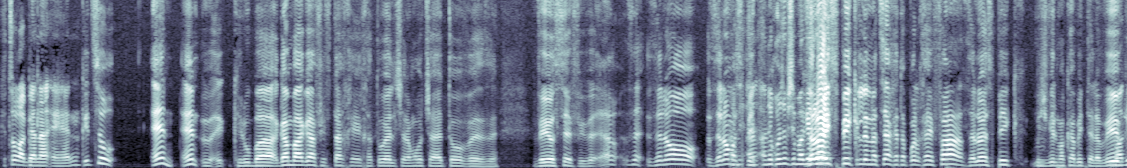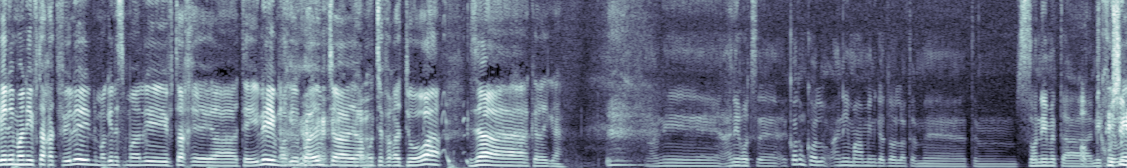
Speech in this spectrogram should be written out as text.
קיצור, הגנה אין. קיצור, אין, אין, כאילו, גם באגף יפתח אה, חתואל, שלמרות שהיה טוב, וזה, ויוספי, ו- זה, זה לא, זה לא אני- מספיק. אני- אני חושב שמגן... זה לא הספיק לנצח את הפועל חיפה, זה לא יספיק בשביל מכבי תל אביב. מגן ימני יפתח התפילין, מגן שמאלי יפתח אה, התהילים, מגן באמצע יעמוד ספר התאורה, זה כרגע. אני, אני רוצה, קודם כל, אני מאמין גדול, אתם, אה, אתם שונאים את הניחושים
